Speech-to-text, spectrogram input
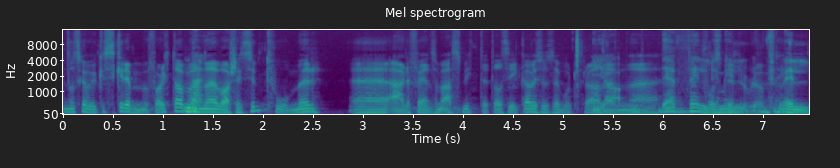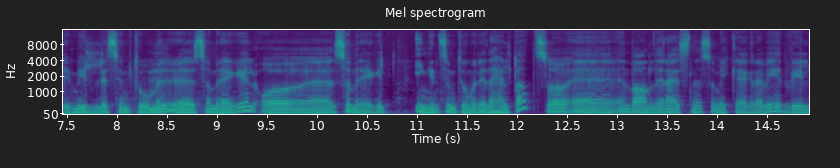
nå skal vi ikke skremme folk, da, men Nei. hva slags symptomer er det for en som er smittet av Zika, hvis du ser bort fra Ja, den uh, det er veldig milde, veldig milde symptomer uh, som regel, og uh, som regel ingen symptomer i det hele tatt. Så eh, en vanlig reisende som ikke er gravid, vil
